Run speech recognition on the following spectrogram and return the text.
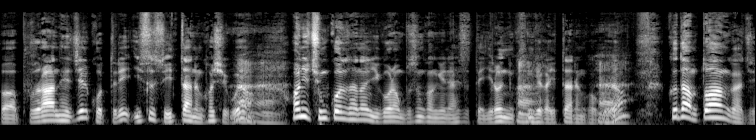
어, 불안해질 곳들이 있을 수 있다는 것이고요. 아니 증권사는 이거랑 무슨 관계냐 했을 때 이런 관계가 있다는 거고요. 그다음 또 한 가지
